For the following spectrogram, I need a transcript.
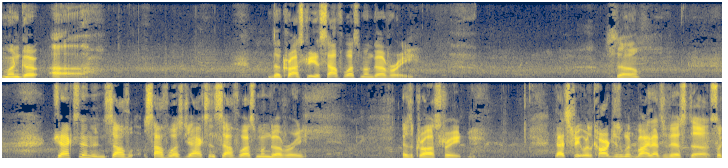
Montgomery. Uh, the cross street is Southwest Montgomery. So Jackson and South Southwest Jackson, Southwest Montgomery is a cross street. That street where the car just went by, that's Vista. So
